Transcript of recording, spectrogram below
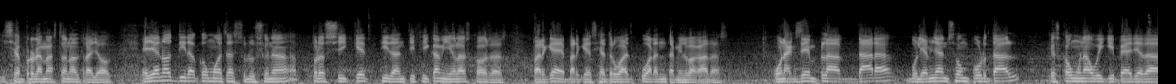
i si el problema està en un altre lloc? Ella no et dirà com ho has de solucionar, però sí que t'identifica millor les coses. Per què? Perquè s'hi ha trobat 40.000 vegades. Un exemple d'ara, volíem llançar un portal que és com una Wikipedia de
